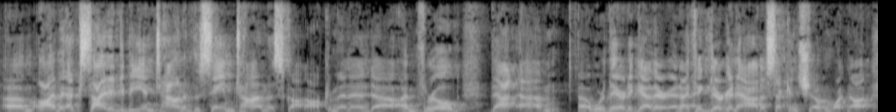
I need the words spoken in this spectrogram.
Um, I'm excited to be in town at the same time as Scott Aukerman, and uh, I'm thrilled that um, uh, we're there together. And I think they're going to add a second show and whatnot.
